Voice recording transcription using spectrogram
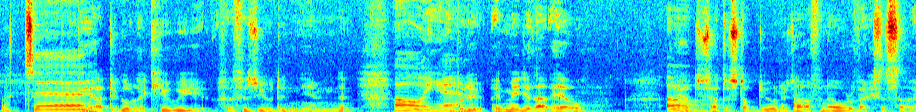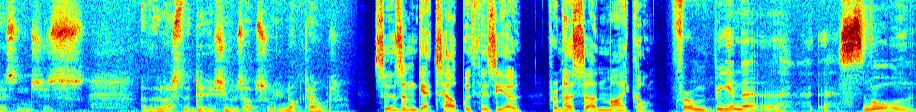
But, uh, You had to go to the QE for physio, didn't you? And then, oh yeah. But it, it made you that ill. Oh. I just had to stop doing it. Half an hour of exercise, and she's the rest of the day she was absolutely knocked out. Susan gets help with physio from her son Michael. from being a, a small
